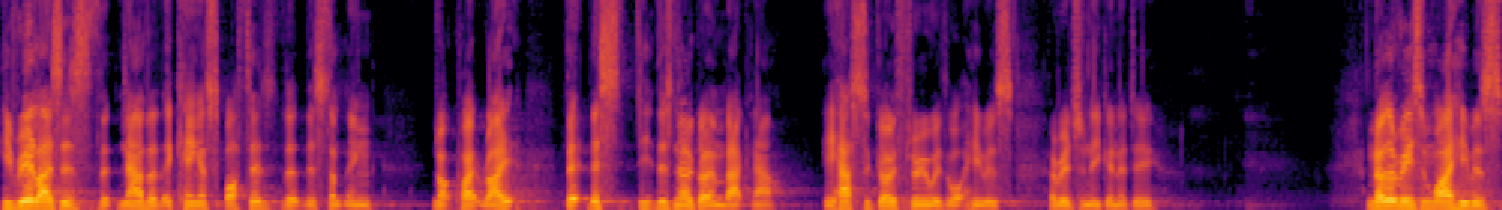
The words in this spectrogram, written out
he realizes that now that the king has spotted that there's something not quite right, that this, there's no going back now. He has to go through with what he was originally going to do. Another reason why he was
